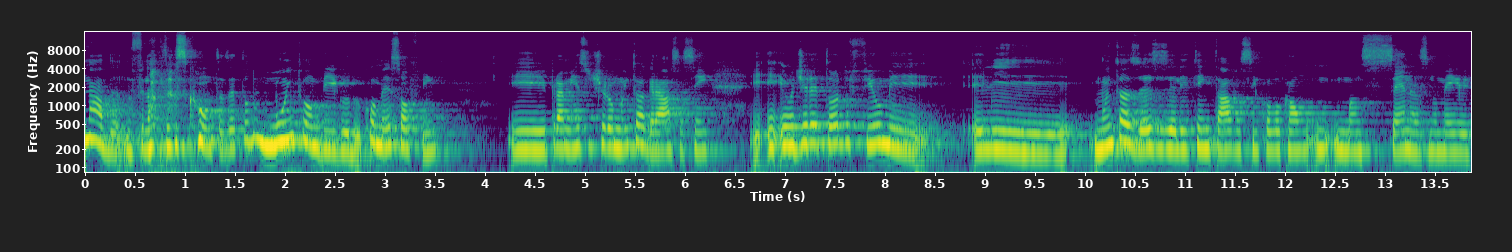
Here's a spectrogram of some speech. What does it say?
nada no final das contas. É tudo muito ambíguo, do começo ao fim. E para mim isso tirou muito a graça, assim. E, e, o diretor do filme, ele muitas vezes ele tentava assim colocar um, umas cenas no meio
